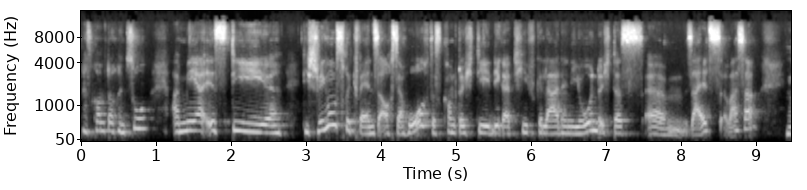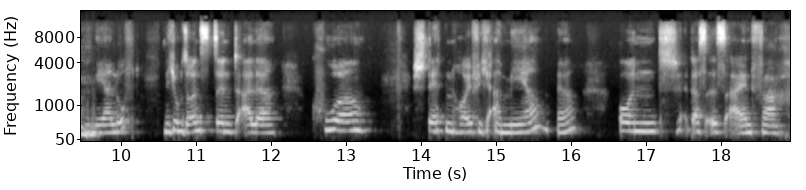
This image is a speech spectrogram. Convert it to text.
Das kommt auch hinzu. Am Meer ist die, die Schwingungsfrequenz auch sehr hoch. Das kommt durch die negativ geladenen Ionen, durch das ähm, Salzwasser, mhm. die Meerluft. Nicht umsonst sind alle Kurstätten häufig am Meer. Ja? Und das ist einfach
